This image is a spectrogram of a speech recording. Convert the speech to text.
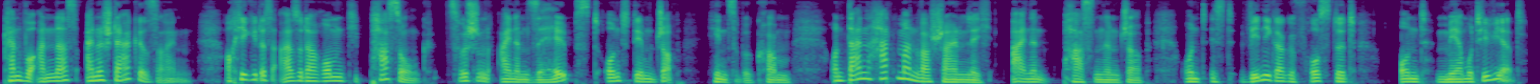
kann woanders eine Stärke sein. Auch hier geht es also darum, die Passung zwischen einem selbst und dem Job hinzubekommen. Und dann hat man wahrscheinlich einen passenden Job und ist weniger gefrustet und mehr motiviert.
